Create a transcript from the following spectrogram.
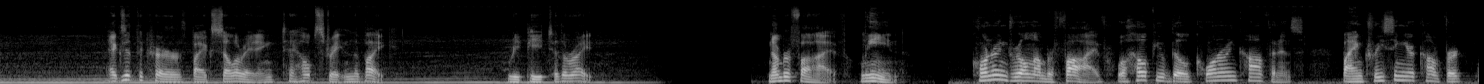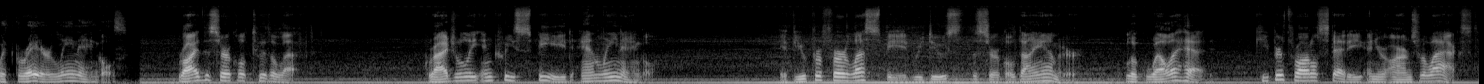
Exit the curve by accelerating to help straighten the bike. Repeat to the right. Number 5. Lean. Cornering drill number 5 will help you build cornering confidence by increasing your comfort with greater lean angles. Ride the circle to the left. Gradually increase speed and lean angle. If you prefer less speed, reduce the circle diameter. Look well ahead. Keep your throttle steady and your arms relaxed.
